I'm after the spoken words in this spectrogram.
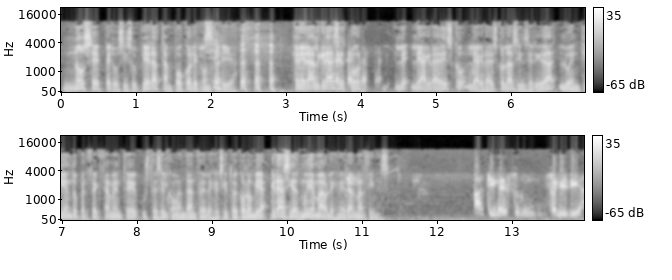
no sé, pero si supiera tampoco le contaría. General, gracias por, le, agradezco, le agradezco la sinceridad, lo entiendo perfectamente, usted es el comandante del Ejército de Colombia. Gracias, muy amable, general Martínez. A ti, Néstor, un feliz día.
